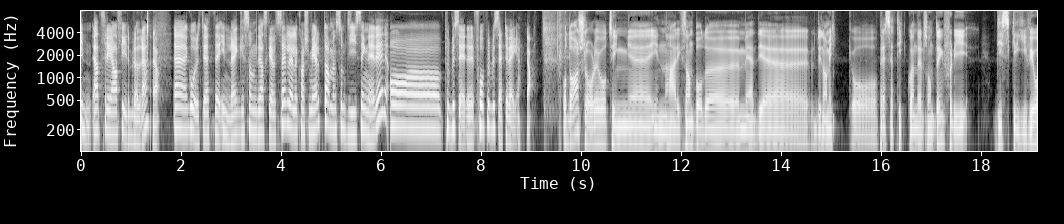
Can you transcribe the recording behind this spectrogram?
inn, Ja, tre av fire brødre. Ja. Går ut i et innlegg som de har skrevet selv, eller kanskje med hjelp, da, men som de signerer og publiserer, får publisert i VG. Ja. Og da slår det jo ting inn her, ikke sant. Både mediedynamikk og presseetikk og en del sånne ting. Fordi de skriver jo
